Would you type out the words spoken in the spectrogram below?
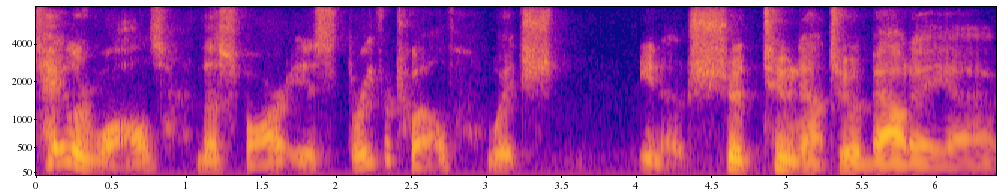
Taylor Walls thus far is three for twelve, which you know should tune out to about a uh,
